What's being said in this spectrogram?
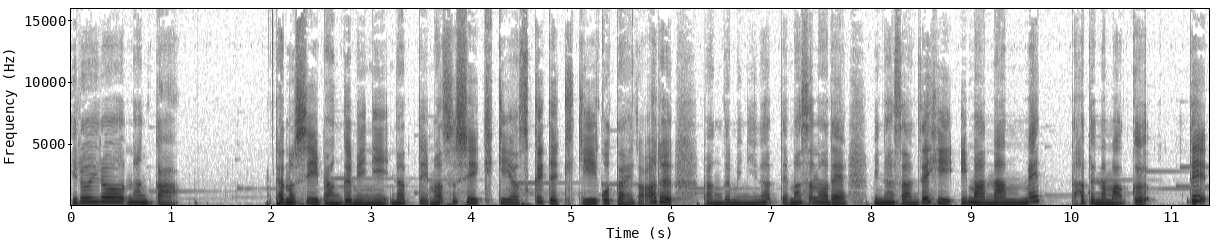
いろいろなんか楽しい番組になっていますし聞きやすくて聞き応えがある番組になってますので皆さんぜひ今何目はてなマークで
